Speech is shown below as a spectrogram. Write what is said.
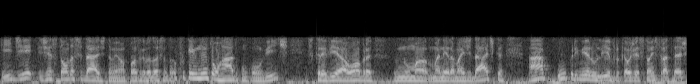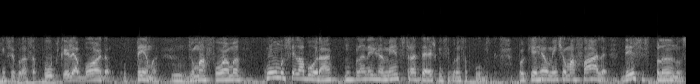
E de Gestão da Cidade também, uma pós-graduação. Então, eu fiquei muito honrado com o convite, escrevi a obra numa maneira mais didática. A, o primeiro livro, que é o Gestão Estratégica em Segurança Pública, ele aborda o tema uhum. de uma forma como se elaborar um planejamento estratégico em segurança pública, porque realmente é uma falha desses planos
